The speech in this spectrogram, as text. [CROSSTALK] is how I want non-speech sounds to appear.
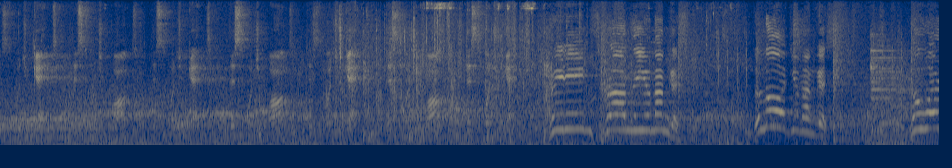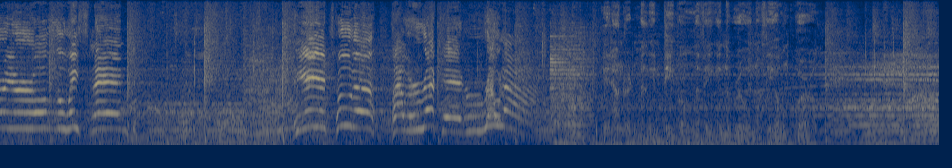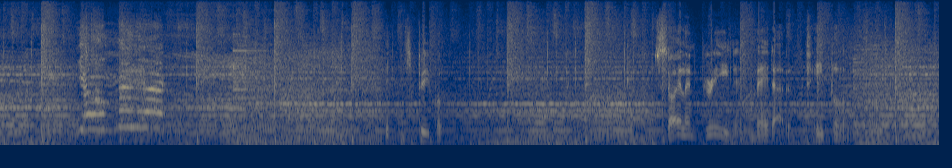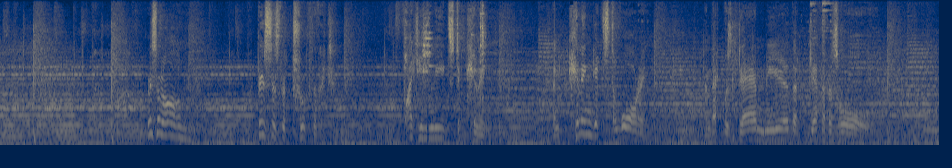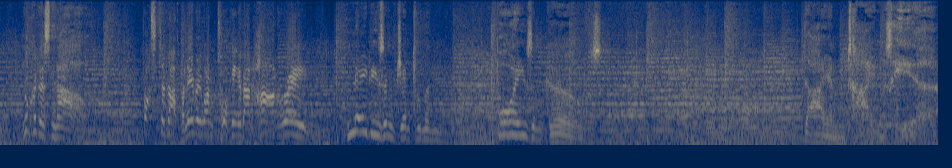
This is what you get. This is what you want. This is what you get. This is what you want. This is what you get. This is what you want. This is what you get. Greetings from the Humongous, the Lord Humongous, the warrior of the wasteland, the Ayatollah of rock and roller. People. Soylent Green is made out of people. Listen on. This is the truth of it. Fighting leads to killing, and killing gets to warring. And that was damn near the death of us all. Look at us now. Busted up, and everyone talking about hard rain. Ladies and gentlemen, boys and girls. Dying times here.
